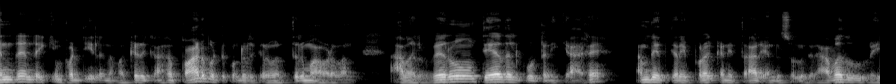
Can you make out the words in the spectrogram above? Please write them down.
என்றென்றைக்கும் பட்டியலின மக்களுக்காக பாடுபட்டு கொண்டிருக்கிறவர் திருமாவளவன். அவர் வெறும் தேர்தல் கூட்டணிக்காக அம்பேத்கரை புறக்கணித்தார் என்று சொல்லுகிற அவதூறை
